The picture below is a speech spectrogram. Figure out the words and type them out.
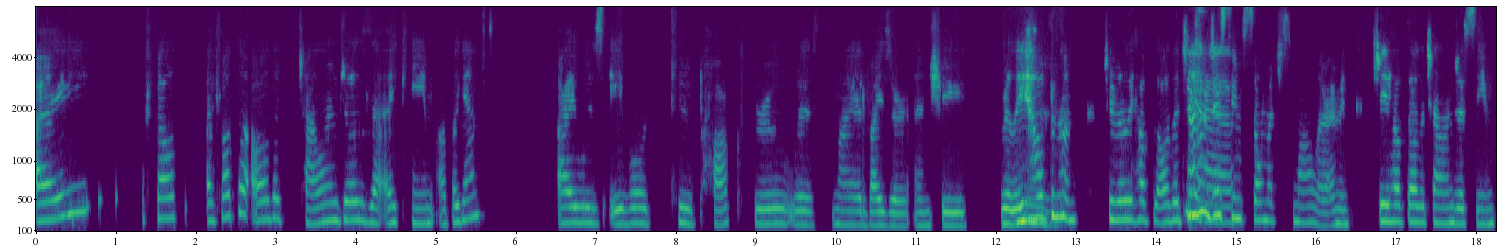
I felt I felt that all the challenges that I came up against, I was able to talk through with my advisor, and she really mm. helped them. She really helped all the challenges yeah. seem so much smaller. I mean, she helped all the challenges seem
